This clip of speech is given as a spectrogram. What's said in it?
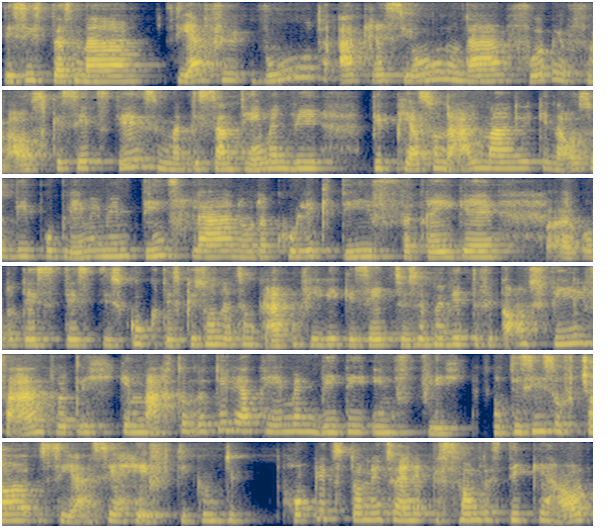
das ist, dass man sehr viel Wut, Aggression und auch Vorwürfen ausgesetzt ist. Meine, das sind Themen wie, wie Personalmangel, genauso wie Probleme mit dem Dienstplan oder Kollektivverträge äh, oder das, das, das GUK, das Gesundheits- und Krankenpflegegesetz. Also man wird dafür ganz viel verantwortlich gemacht und natürlich auch Themen wie die Impfpflicht. Und das ist oft schon sehr, sehr heftig und ich habe jetzt da nicht so eine besonders dicke Haut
